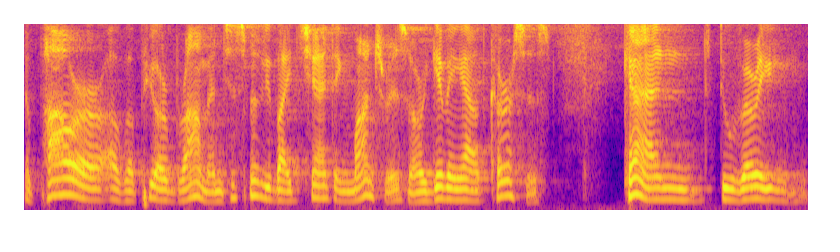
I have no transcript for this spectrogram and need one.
The power of a pure Brahmin, just maybe by chanting mantras or giving out curses, can do very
